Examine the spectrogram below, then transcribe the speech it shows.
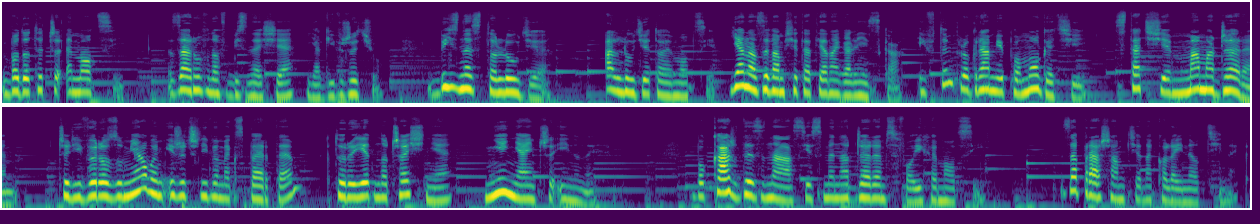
bo dotyczy emocji, zarówno w biznesie, jak i w życiu. Biznes to ludzie, a ludzie to emocje. Ja nazywam się Tatiana Galińska i w tym programie pomogę Ci stać się managerem, czyli wyrozumiałym i życzliwym ekspertem, który jednocześnie nie niańczy innych. Bo każdy z nas jest menadżerem swoich emocji. Zapraszam Cię na kolejny odcinek.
